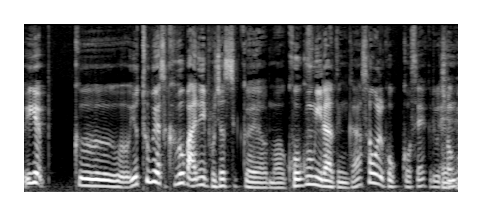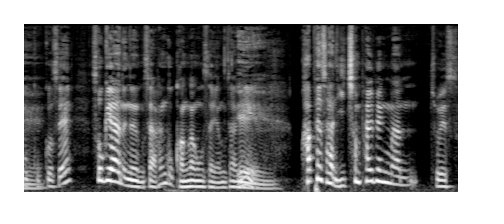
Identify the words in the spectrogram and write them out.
이게 그 유튜브에서 그거 많이 보셨을 거예요. 뭐 고궁이라든가 서울 곳곳에 그리고 전국 예, 예. 곳곳에 소개하는 영상, 한국 관광공사 영상이 예. 합해서 한 2,800만 조회수.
